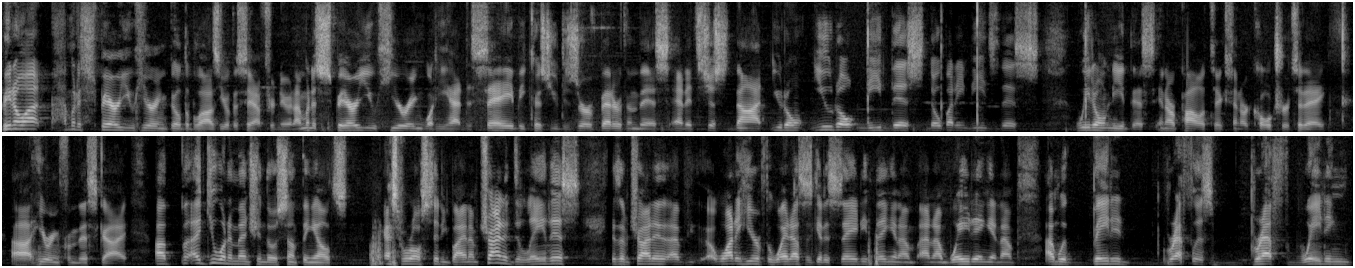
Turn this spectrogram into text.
But you know what? I'm going to spare you hearing Bill de Blasio this afternoon. I'm going to spare you hearing what he had to say because you deserve better than this. And it's just not. You don't. You don't need this. Nobody needs this. We don't need this in our politics and our culture today. Uh, hearing from this guy. Uh, but I do want to mention though something else as we're all sitting by, and I'm trying to delay this because I'm trying to. I, I want to hear if the White House is going to say anything, and I'm and I'm waiting, and I'm I'm with bated, breathless breath, waiting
